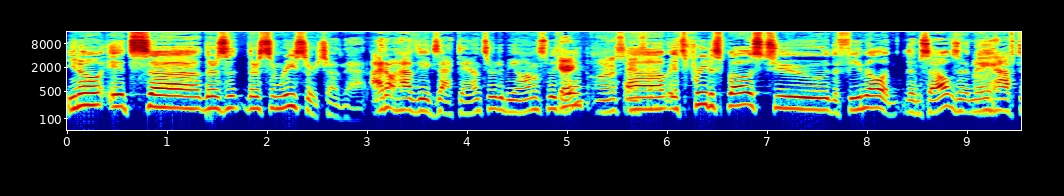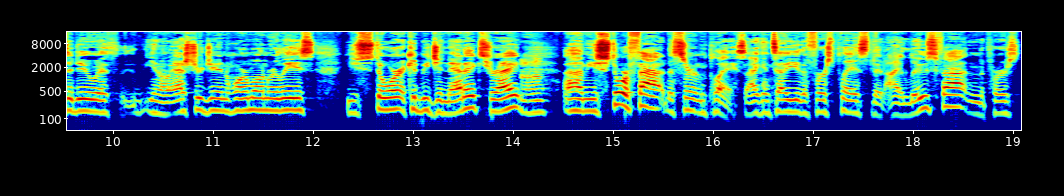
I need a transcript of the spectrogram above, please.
You know, it's uh, there's a, there's some research on that. I don't have the exact answer to be honest with Okay, you. honest. Um, it's predisposed to the female themselves, and it Uh-huh. may have to do with you know estrogen hormone release. You store it could be genetics, right? Uh-huh. Um, you store fat at a certain place. I can tell you the first place that I lose fat and the first,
